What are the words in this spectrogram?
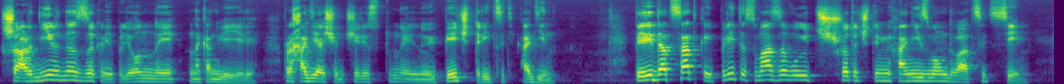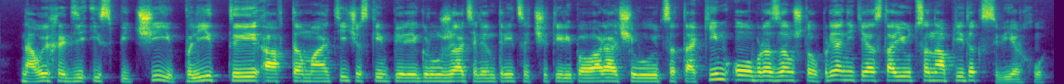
шарнирно закрепленные на конвейере, проходящем через туннельную печь 31. Перед отсадкой плиты смазывают щеточным механизмом 27. На выходе из печи плиты автоматическим перегружателем 34 поворачиваются таким образом, что пряники остаются на плитах сверху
